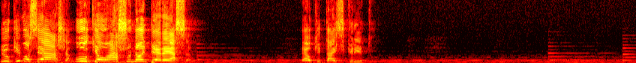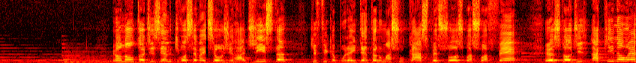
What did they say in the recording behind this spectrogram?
E o que você acha? O que eu acho não interessa. É o que está escrito. Eu não estou dizendo que você vai ser um jihadista que fica por aí tentando machucar as pessoas com a sua fé. Eu estou aqui não é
